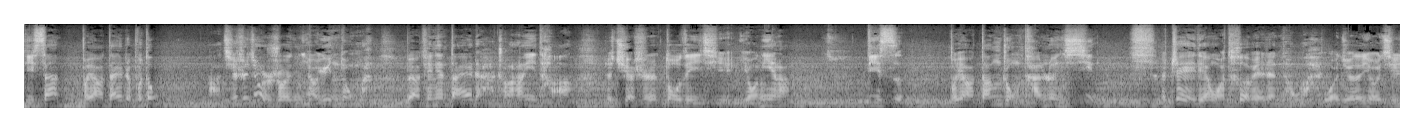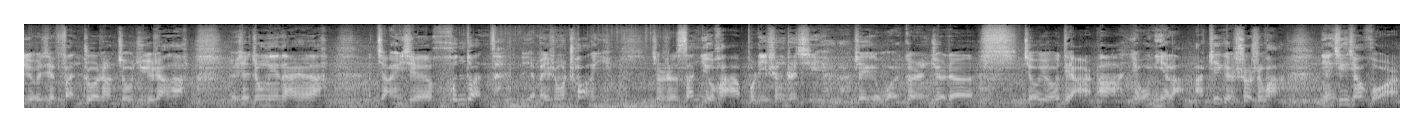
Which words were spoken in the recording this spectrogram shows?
第三，不要呆着不动。啊，其实就是说你要运动嘛，不要天天待着，床上一躺，这确实肚子一起油腻了。第四。不要当众谈论性，这一点我特别认同啊！我觉得尤其有些饭桌上、酒局上啊，有些中年男人啊，讲一些荤段子，也没什么创意，就是三句话不离生殖器，这个我个人觉得就有点儿啊油腻了啊！这个说实话，年轻小伙儿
